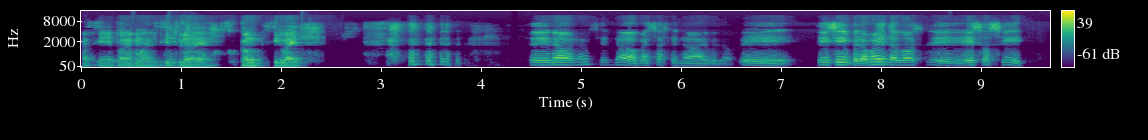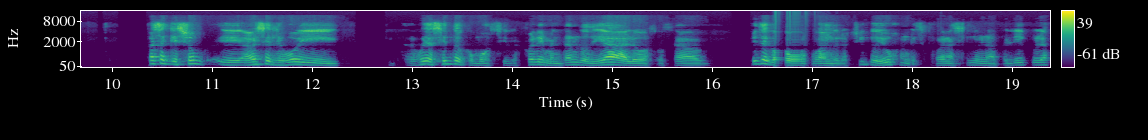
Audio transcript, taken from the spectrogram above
Así ponemos el título de Contigbite. sí, no, no sé, no, mensajes no hay, pero. Eh, sí, sí, pero métacos, eh, eso sí. Pasa que yo eh, a veces les voy, les voy haciendo como si les fuera inventando diálogos, o sea, viste como cuando los chicos dibujan que se van haciendo una película,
